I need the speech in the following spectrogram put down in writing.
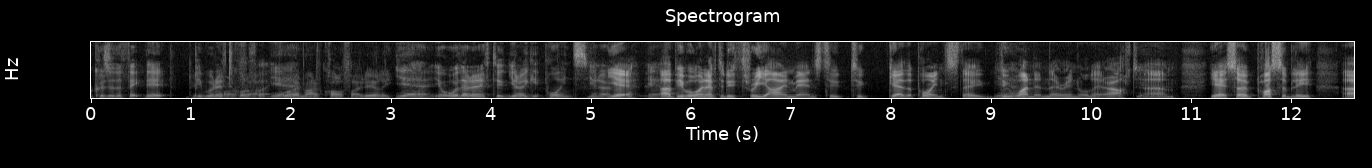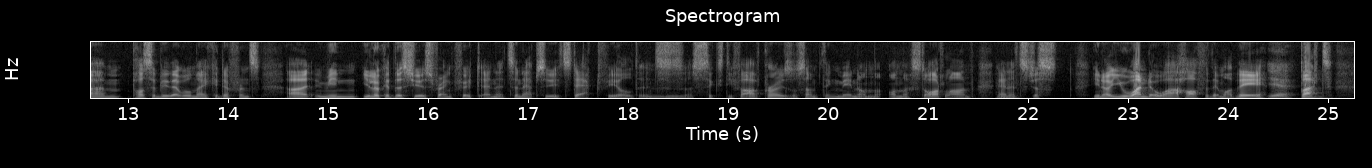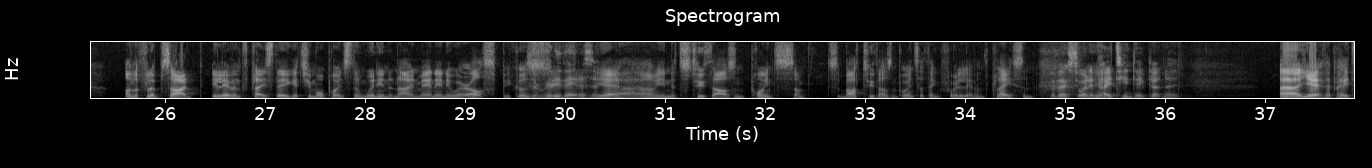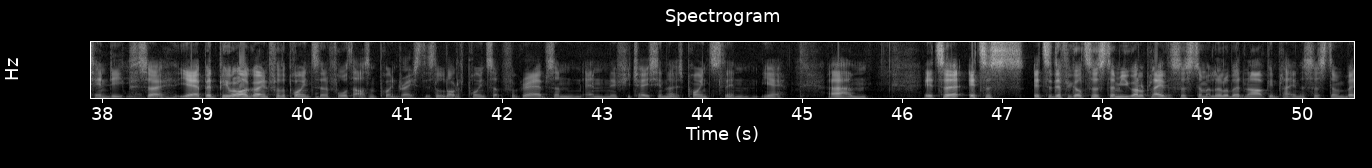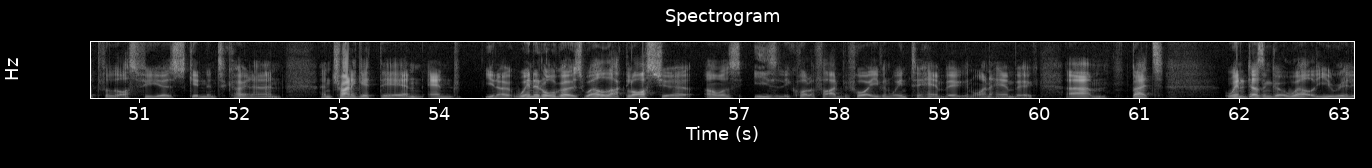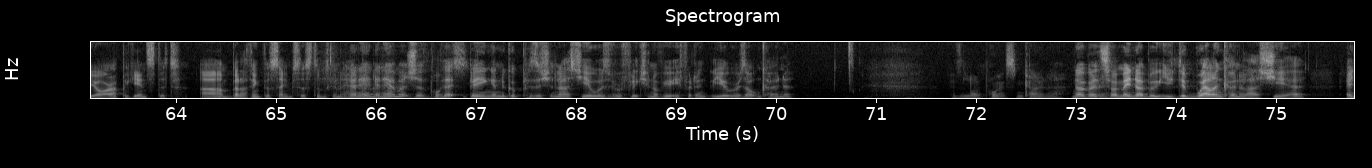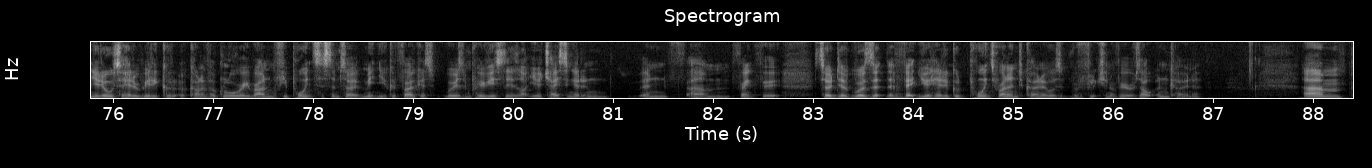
because of the fact that people would have to qualify. Or they might have qualified early. Yeah, yeah, or they don't have to, you know, get points. You know. Yeah, yeah. Uh, people won't have to do three Ironmans to, to gather points. They do one and they're in or they're out. Yeah. Um, yeah, so possibly, um, possibly that will make a difference. Uh, I mean, you look at this year's Frankfurt, and it's an absolute stacked field. It's Mm. uh, 65 pros or something men on the, on the start line, and Mm. it's just you know you wonder why half of them are there. Yeah. But on the flip side, 11th place there gets you more points than winning an Ironman anywhere else because Is it really that? Is it? yeah, Wow. I mean it's 2,000 points. Some, it's about 2,000 points I think for 11th place, and but they still only Yeah. pay ten deep, don't they? uh, yeah, they pay 10 deep. Yeah. So, yeah, but people are going for the points in a 4,000 point race. There's a lot of points up for grabs. And, and if you're chasing those points, then, yeah. Um, it's a it's a it's a difficult system. You got to play the system a little bit, and I've been playing the system a bit for the last few years, getting into Kona and, and trying to get there. And, and you know when it all goes well, like last year, I was easily qualified before I even went to Hamburg and won Hamburg. Um, but when it doesn't go well, you really are up against it. Um, but I think the same system's going to happen. and in how much of points. that being in a good position last year was a reflection of your effort and your result in Kona? There's a lot of points in Kona. No, but Yeah. so I mean, no, but you did well in Kona last year, and you'd also had a really good kind of a glory run with your point system, so it meant you could focus. Whereas in previously, it's like you're chasing it in in um, Frankfurt. So did, was it the fact you had a good points run into Kona was a reflection of your result in Kona? Um,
